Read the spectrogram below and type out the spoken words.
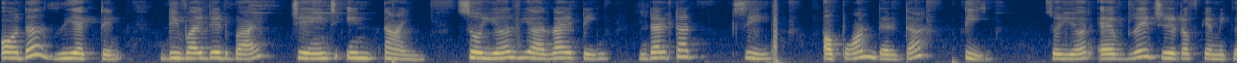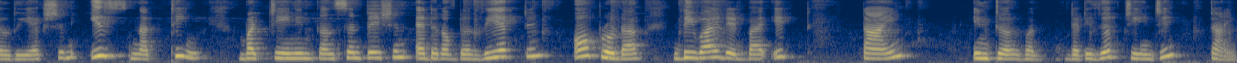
or the reactant divided by change in time. So here we are writing delta C upon delta T. So your average rate of chemical reaction is nothing but change in concentration either of the reactant or product divided by it time interval. that is your change in time.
